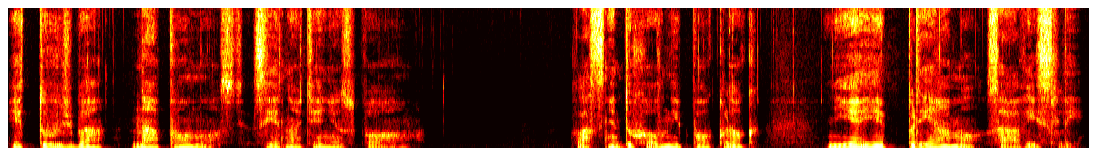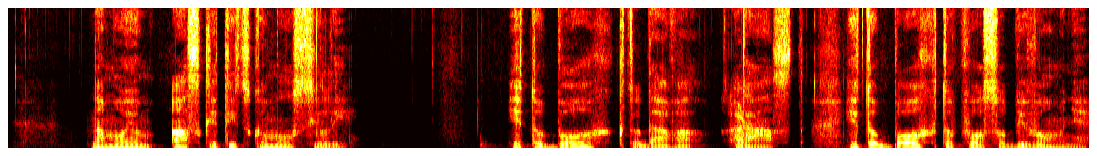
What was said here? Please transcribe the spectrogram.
Je túžba napomôcť zjednoteniu s Bohom. Vlastne duchovný pokrok nie je priamo závislý na mojom asketickom úsilí. Je to Boh, kto dáva rast. Je to Boh, kto pôsobí vo mne.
